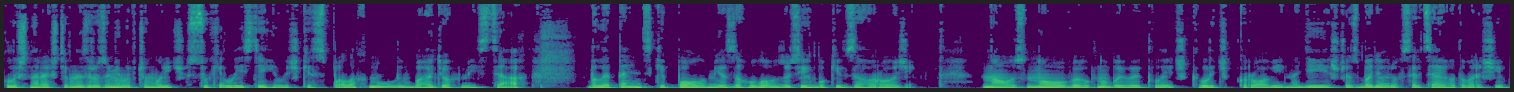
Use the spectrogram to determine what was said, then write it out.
Коли ж нарешті вони зрозуміли, в чому річ, сухе листя й гілочки спалахнули в багатьох місцях, велетенське полум'я загуло з усіх боків загорожі. Нао знову вигукнув бойовий клич, клич крові й надії, що збадьорив серця його товаришів.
